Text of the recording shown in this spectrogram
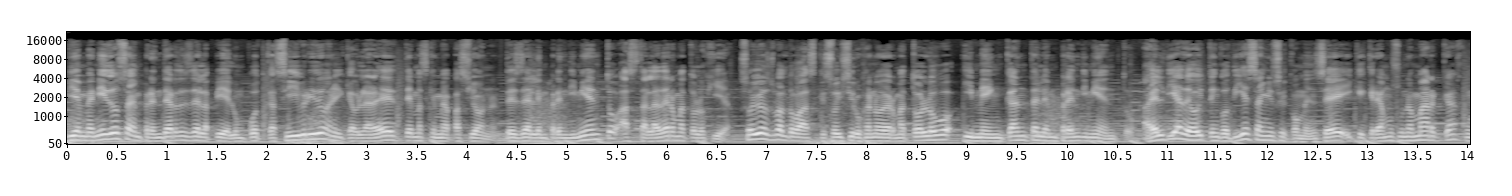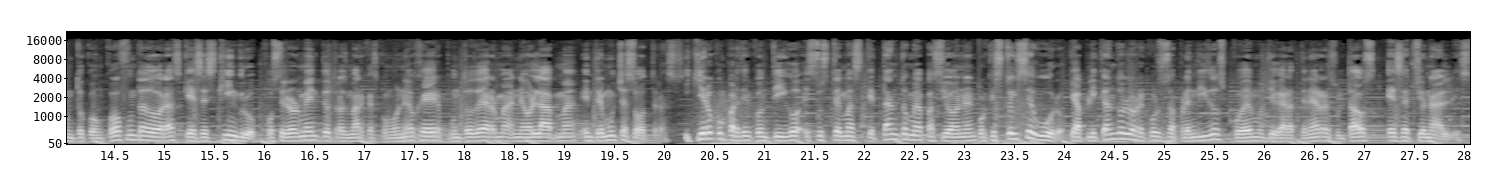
Bienvenidos a Emprender desde la piel, un podcast híbrido en el que hablaré de temas que me apasionan, desde el emprendimiento hasta la dermatología. Soy Osvaldo Vázquez, soy cirujano dermatólogo y me encanta el emprendimiento. A el día de hoy tengo 10 años que comencé y que creamos una marca junto con cofundadoras que Skin Group, posteriormente otras marcas como NeoHair, Punto Derma, Neolabma, entre muchas otras. Y quiero compartir contigo estos temas que tanto me apasionan porque estoy seguro que aplicando los recursos aprendidos podemos llegar a tener resultados excepcionales.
